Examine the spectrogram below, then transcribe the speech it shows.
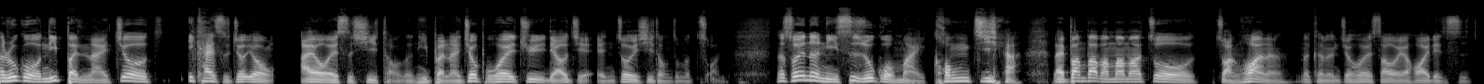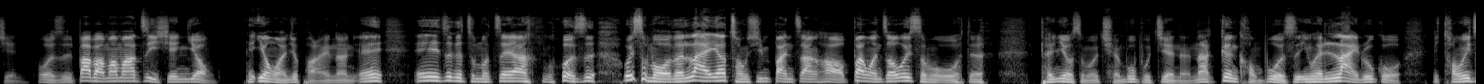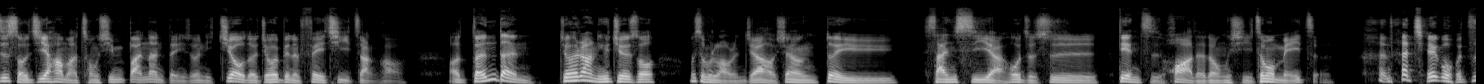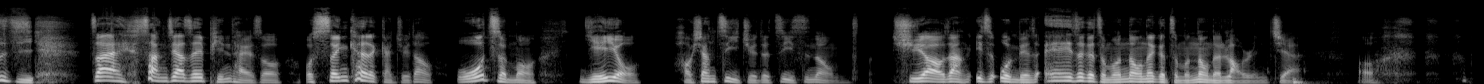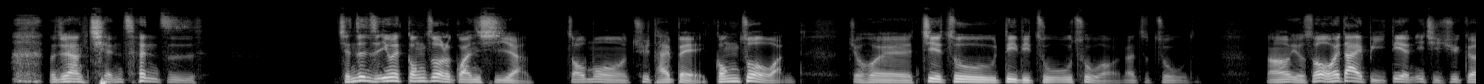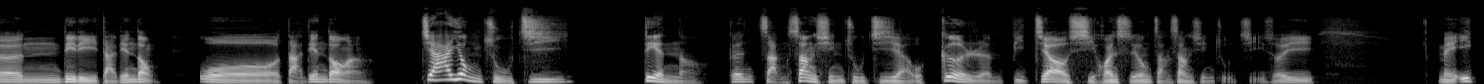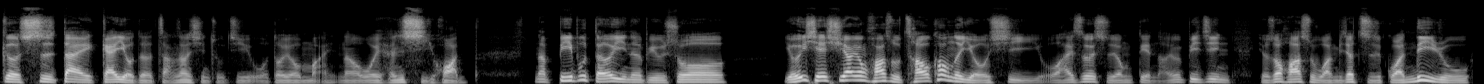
那如果你本来就一开始就用 iOS 系统的，你本来就不会去了解 Android 系统怎么转。那所以呢，你是如果买空机啊，来帮爸爸妈妈做转换呢，那可能就会稍微要花一点时间，或者是爸爸妈妈自己先用，用完就跑来那里，诶诶，这个怎么这样？或者是为什么我的赖要重新办账号？办完之后为什么我的？朋友什么全部不见了？那更恐怖的是，因为赖如果你同一只手机号码重新办，那等于说你旧的就会变成废弃账号哦，等等，就会让你会觉得说，为什么老人家好像对于三 C 啊，或者是电子化的东西这么没辙？那结果我自己在上架这些平台的时候，我深刻的感觉到，我怎么也有好像自己觉得自己是那种。需要让一直问别人说：“哎，这个怎么弄？那个怎么弄？”的老人家哦，那就像前阵子，前阵子因为工作的关系啊，周末去台北工作完，就会借住弟弟租屋处哦，那就住着。然后有时候我会带笔电一起去跟弟弟打电动。我打电动啊，家用主机、电脑。跟掌上型主机啊，我个人比较喜欢使用掌上型主机，所以每一个世代该有的掌上型主机我都有买，那我也很喜欢。那逼不得已呢，比如说有一些需要用滑鼠操控的游戏，我还是会使用电脑，因为毕竟有时候滑鼠玩比较直观。例如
